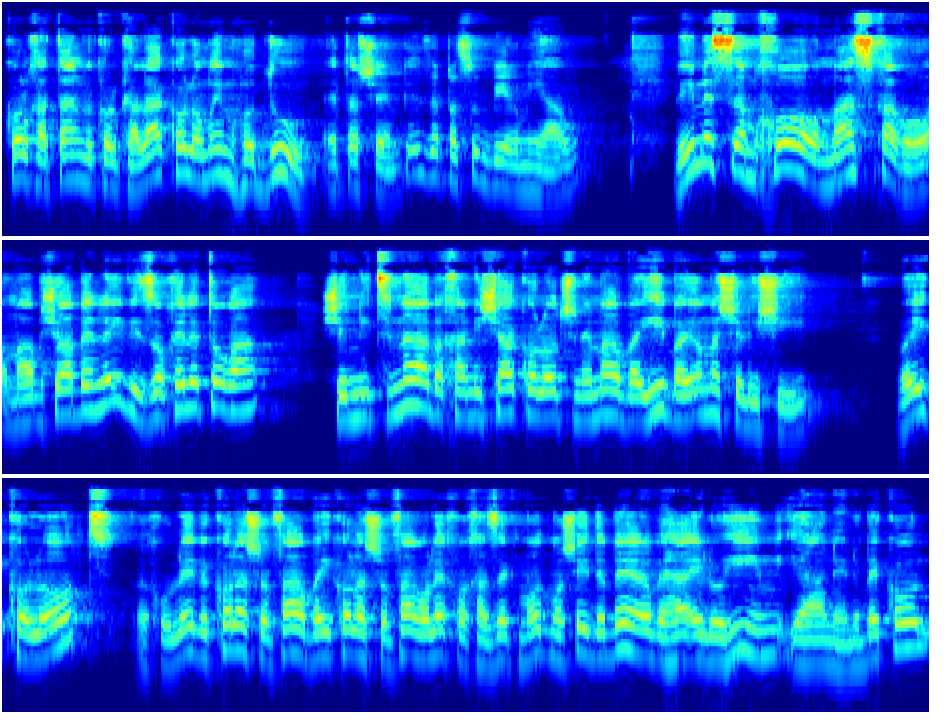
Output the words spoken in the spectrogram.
כל חתן וכל כלה, כל אומרים הודו את השם. כן, זה פסוק בירמיהו. ואם משמחו מה שכרו, אמר בשועה בן לוי, זוכה לתורה, שניתנה בחמישה קולות שנאמר ויהי ביום השלישי, ויהי קולות וכולי, וכל השופר, ויהי כל השופר הולך וחזק מאוד, משה ידבר והאלוהים יעננו בקול.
